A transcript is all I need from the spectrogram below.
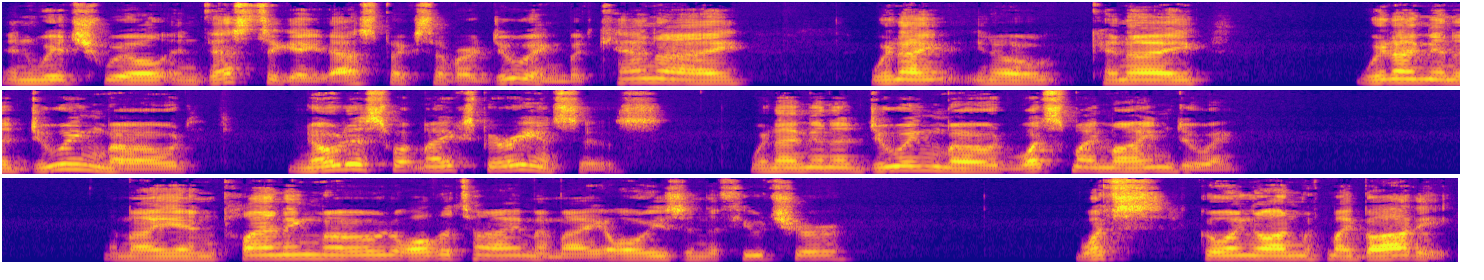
in which we'll investigate aspects of our doing. But can I, when I, you know, can I, when I'm in a doing mode, notice what my experience is? When I'm in a doing mode, what's my mind doing? Am I in planning mode all the time? Am I always in the future? What's going on with my body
